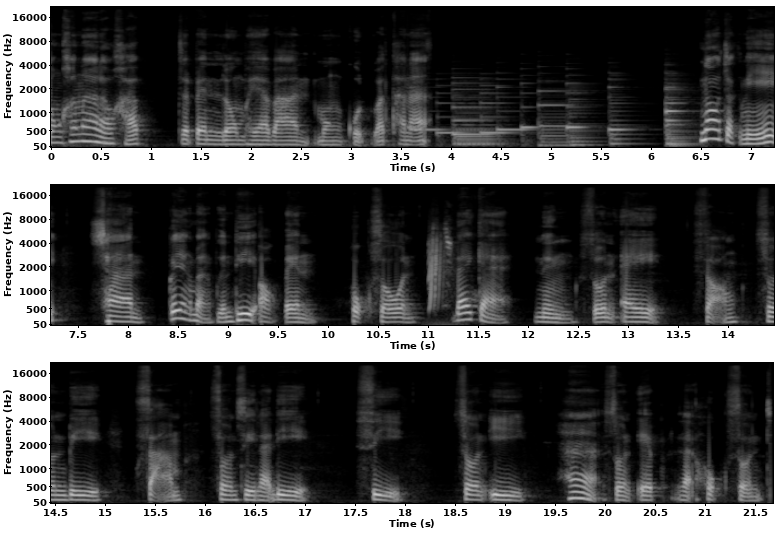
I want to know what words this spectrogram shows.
ตรงข้างหน้าเราครับ จะเป็นโรงพยาบาลมงกุฎวัฒนะ นอกจากนี้ ชาญก็ยังแบ่งพื้นที่ออกเป็น 6 โซน ได้แก่ 1. โซน A 2. โซน B 3. โซน C และ D 4. โซน E 5. โซน F และ 6 โซน G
